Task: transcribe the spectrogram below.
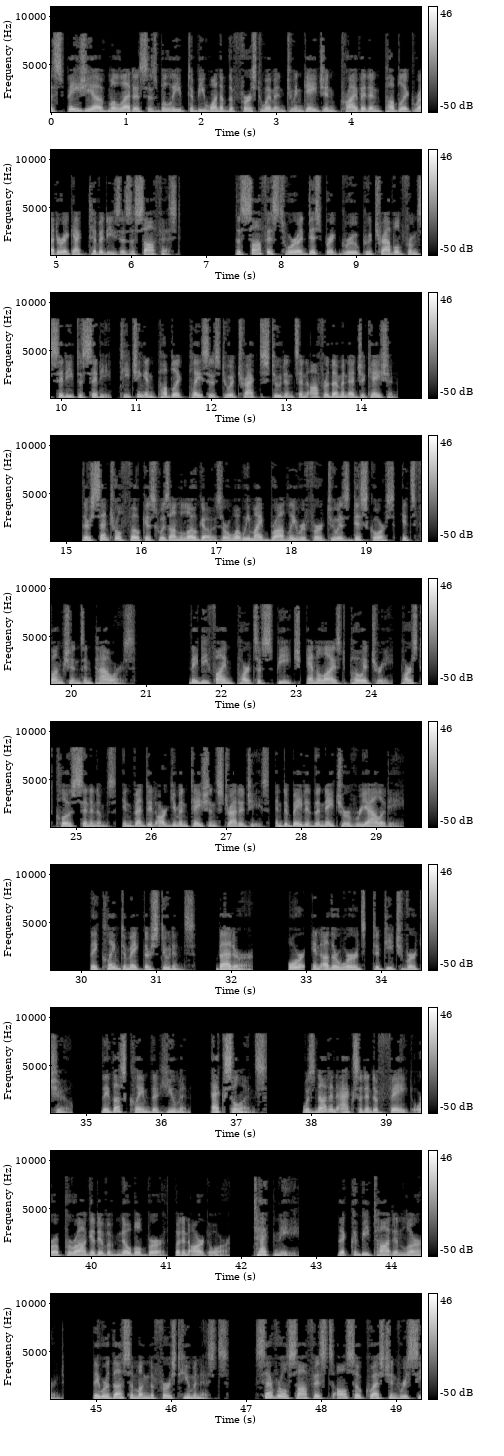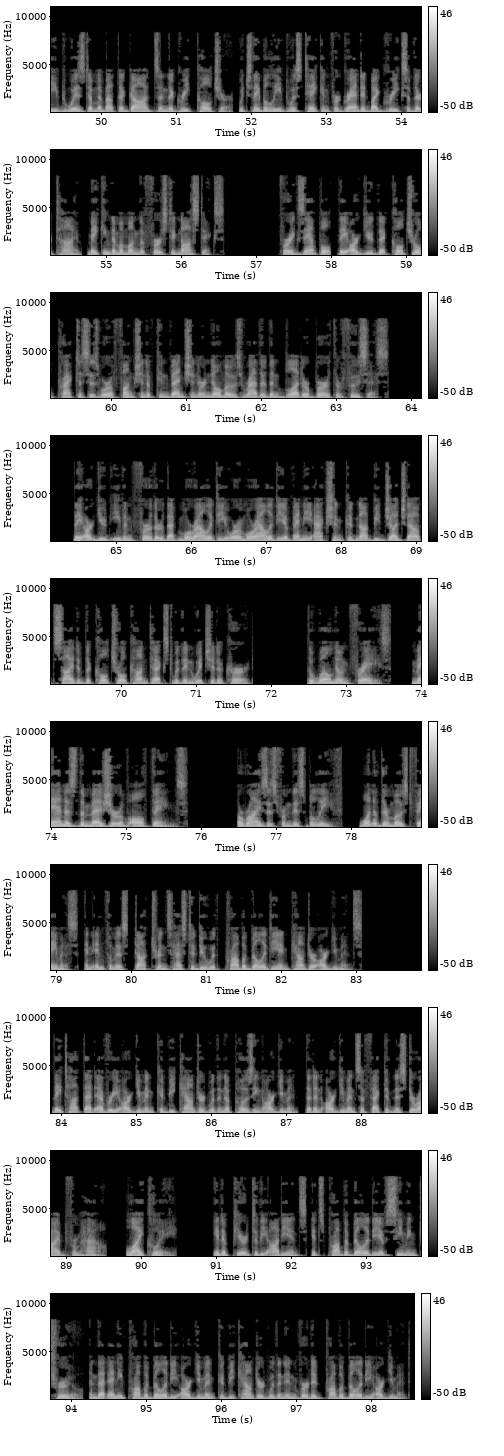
Aspasia of Miletus is believed to be one of the first women to engage in private and public rhetoric activities as a sophist. The sophists were a disparate group who traveled from city to city, teaching in public places to attract students and offer them an education. Their central focus was on logos or what we might broadly refer to as discourse, its functions and powers. They defined parts of speech, analyzed poetry, parsed close synonyms, invented argumentation strategies, and debated the nature of reality. They claim to make their students better, or, in other words, to teach virtue. They thus claimed that human excellence was not an accident of fate or a prerogative of noble birth, but an art or techne that could be taught and learned. They were thus among the first humanists. Several sophists also questioned received wisdom about the gods and the Greek culture, which they believed was taken for granted by Greeks of their time, making them among the first agnostics. For example, they argued that cultural practices were a function of convention or nomos rather than blood or birth or phusis. They argued even further that morality or immorality of any action could not be judged outside of the cultural context within which it occurred. The well-known phrase, "'Man is the measure of all things' arises from this belief. One of their most famous, and infamous, doctrines has to do with probability and counter-arguments. They taught that every argument could be countered with an opposing argument, that an argument's effectiveness derived from how likely it appeared to the audience its probability of seeming true, and that any probability argument could be countered with an inverted probability argument.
